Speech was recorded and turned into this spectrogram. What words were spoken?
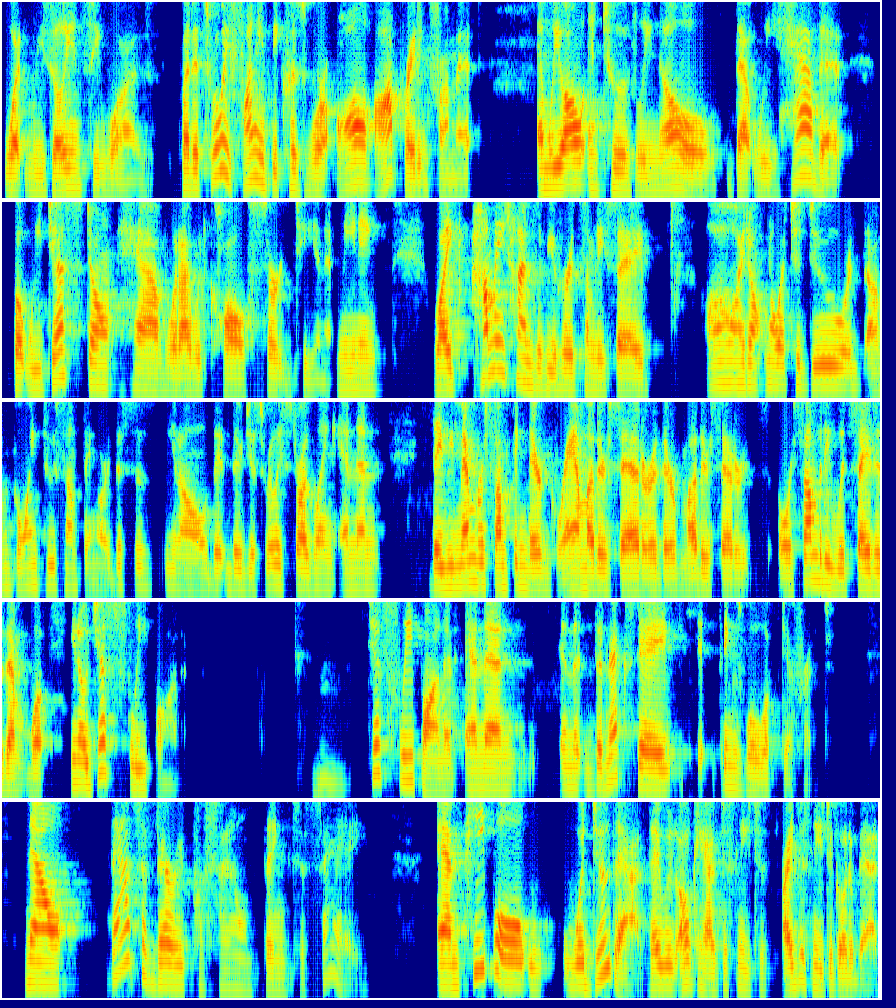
what resiliency was. But it's really funny because we're all operating from it and we all intuitively know that we have it, but we just don't have what I would call certainty in it. Meaning, like, how many times have you heard somebody say, oh i don't know what to do or i'm going through something or this is you know they're just really struggling and then they remember something their grandmother said or their mother said or, or somebody would say to them well you know just sleep on it. Mm. just sleep on it and then in the, the next day it, things will look different. Now that's a very profound thing to say and people would do that. They would okay i just need to i just need to go to bed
